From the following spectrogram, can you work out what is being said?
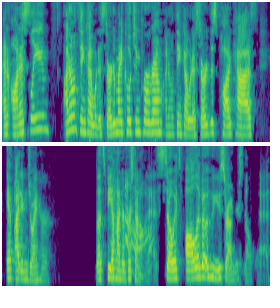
And honestly, I don't think I would have started my coaching program. I don't think I would have started this podcast if I didn't join her. Let's be 100% honest. So it's all about who you surround yourself with.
